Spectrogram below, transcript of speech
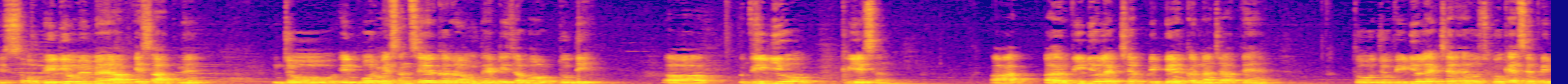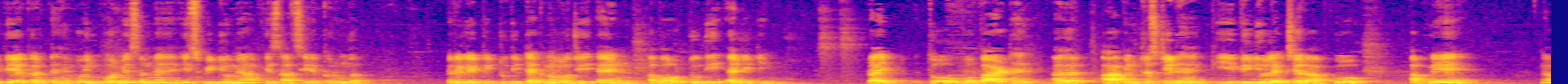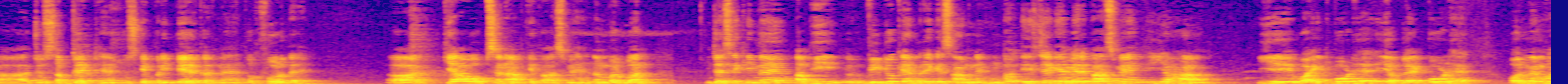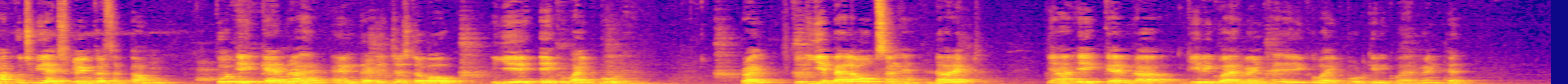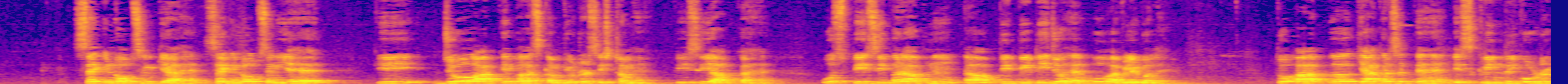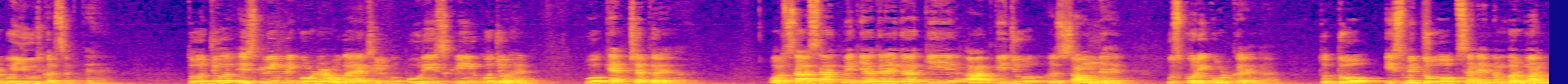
इस वीडियो में मैं आपके साथ में जो इंफॉर्मेशन शेयर कर रहा हूँ that is about to the video creation अगर वीडियो लेक्चर प्रिपेयर करना चाहते हैं तो जो वीडियो लेक्चर है उसको कैसे प्रिपेयर करते हैं, वो इंफॉर्मेशन मैं इस वीडियो में आपके साथ शेयर करूँगा. Related to the technology and about to the editing right तो वो पार्ट है. अगर आप इंटरेस्टेड हैं कि वीडियो लेक्चर आपको अपने जो सब्जेक्ट है, उसके प्रिपेयर करना है तो फॉर दैट क्या ऑप्शन आपके पास में है? नंबर वन जैसे कि मैं अभी वीडियो कैमरे के सामने हूँ, और इस जगह मेरे पास में यहाँ ये व्हाइट बोर्ड है या ब्लैक बोर्ड है, और मैं वहाँ कुछ भी एक्सप्लेन कर सकता हूँ। तो एक कैमरा है and that is just about ये एक व्हाइट बोर्ड है। Right right? तो ये पहला ऑप्शन है डायरेक्ट यहाँ एक कैमरा की रिक्वायरमेंट है, एक व्हाइट बोर्ड की रिक्वायरमेंट है। सेकंड ऑप्शन क्या है? सेकंड ऑप्शन ये है कि जो आपके पास कंप्यूटर सिस्टम है पीसी आपका है, उस पीसी पर आपने पीपीटी जो है वो अवेलेबल है। तो आप क्या कर सकते हैं? स्क्रीन रिकॉर्डर को यूज़ कर सकते हैं। तो जो स्क्रीन रिकॉर्डर होगा एक्चुअली वो पूरी स्क्रीन को जो है, वो कैप्चर करेगा। और साथ साथ में क्या करेगा कि आपकी जो साउंड है उसको रिकॉर्ड करेगा। तो दो इसमें दो ऑप्शन है। नंबर वन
